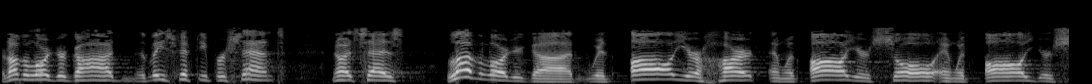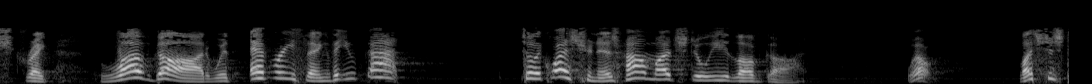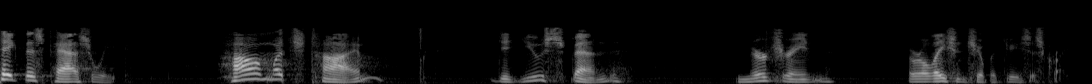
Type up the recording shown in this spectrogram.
But love the Lord your God at least 50%. No, it says love the Lord your God with all your heart and with all your soul and with all your strength. Love God with everything that you've got. So the question is, how much do we love God? Well, let's just take this past week. How much time did you spend nurturing a relationship with Jesus Christ?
